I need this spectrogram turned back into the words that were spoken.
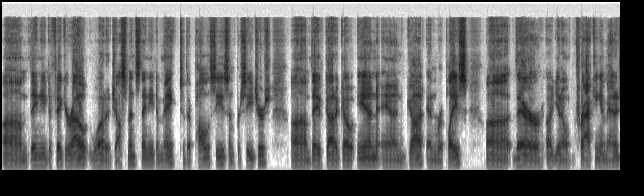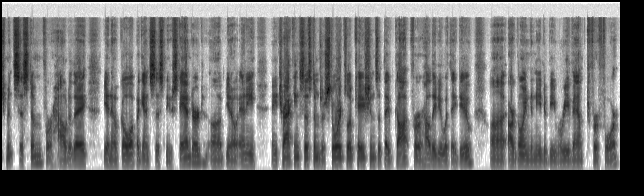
Um, they need to figure out what adjustments they need to make to their policies and procedures. Um, they've got to go in and gut and replace uh, their uh, you know tracking and management system for how do they you know go up against this new standard uh, you know any any tracking systems or storage locations that they've got for how they do what they do uh, are going to need to be revamped for four.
